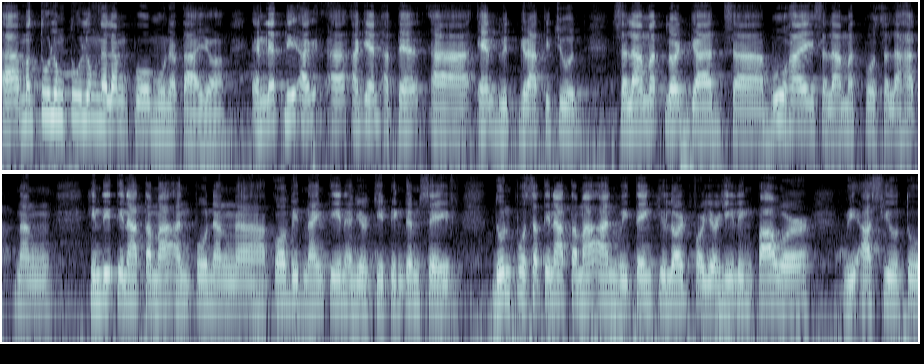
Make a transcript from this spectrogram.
Ah, magtulong-tulong na lang po muna tayo. And let me ah, again atten- ah, end with gratitude. Salamat Lord God sa buhay. Salamat po sa lahat ng hindi tinatamaan po ng ah, COVID-19 and you're keeping them safe. Doon po sa tinatamaan, we thank you Lord for your healing power. We ask you to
